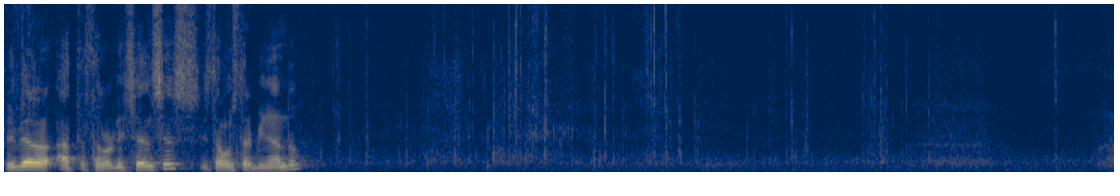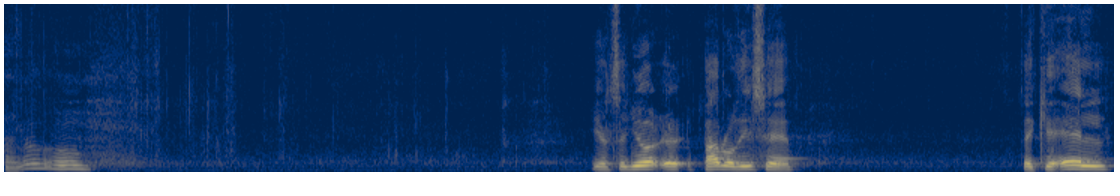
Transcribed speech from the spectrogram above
Primero a Tesalonicenses, estamos terminando. Y el Señor, eh, Pablo dice de que Él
